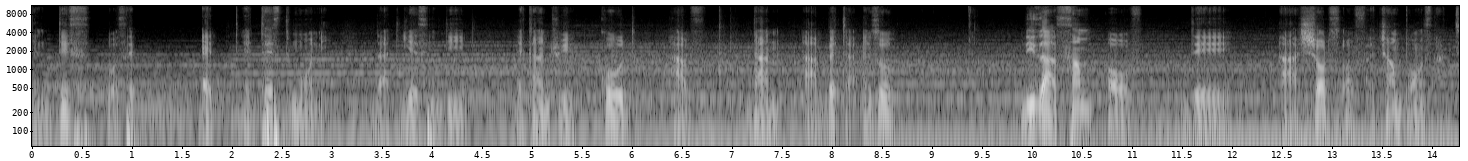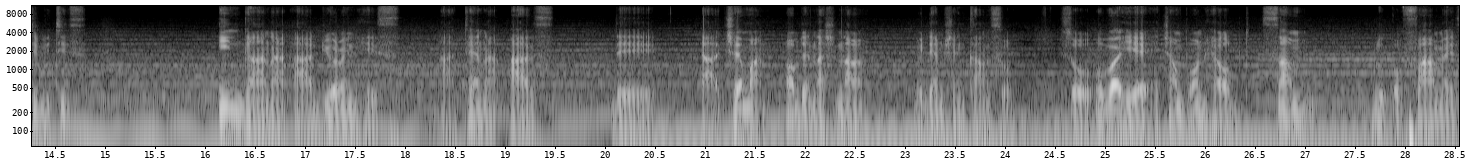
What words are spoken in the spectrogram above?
And this was a, a, a testimony that yes, indeed, the country could have done uh, better. And so these are some of the uh, shots of Acheampong's activities in Ghana uh, during his uh, tenure as the uh, chairman of the National Redemption Council. So over here, Acheampong helped some group of farmers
